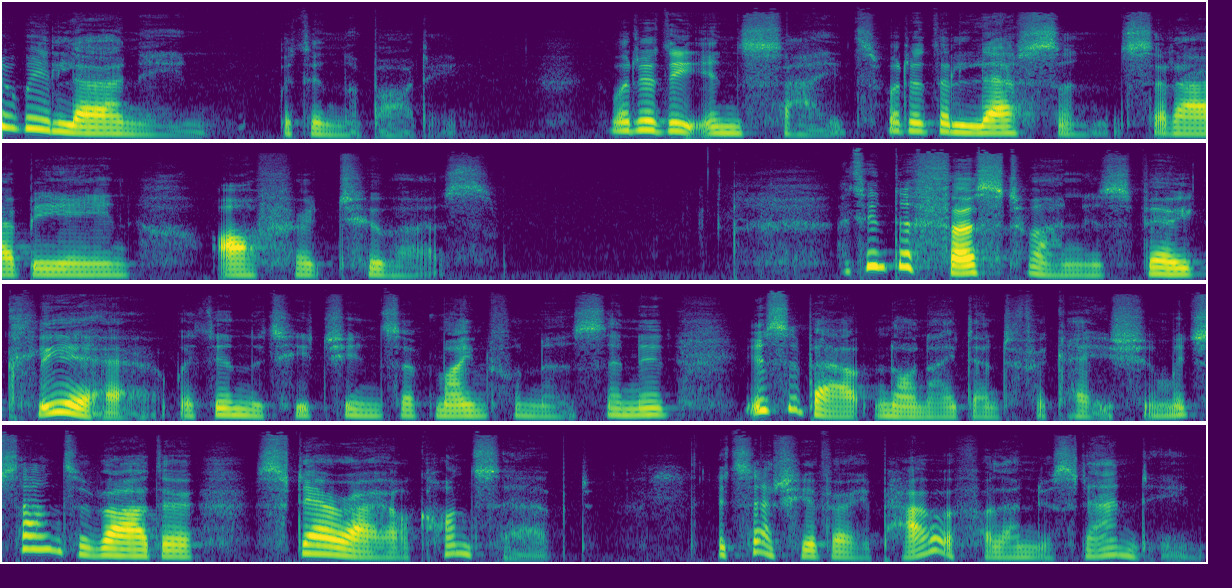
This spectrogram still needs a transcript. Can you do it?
are we learning within the body? What are the insights? What are the lessons that are being offered to us? I think the first one is very clear within the teachings of mindfulness, and it is about non identification, which sounds a rather sterile concept. It's actually a very powerful understanding.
